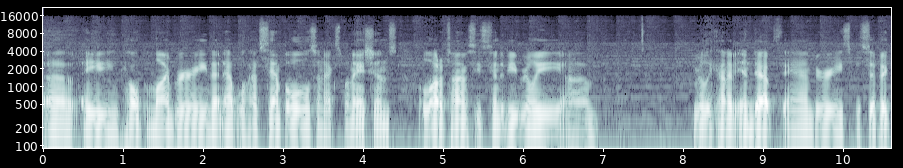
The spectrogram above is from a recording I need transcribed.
uh, a help library that, that will have samples and explanations. A lot of times these tend to be really, um, really kind of in-depth and very specific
